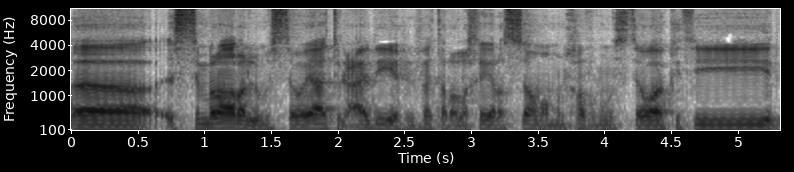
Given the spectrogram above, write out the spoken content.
آه استمرارا لمستوياته العادية في الفترة الأخيرة السومة منخفض مستواه كثير.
